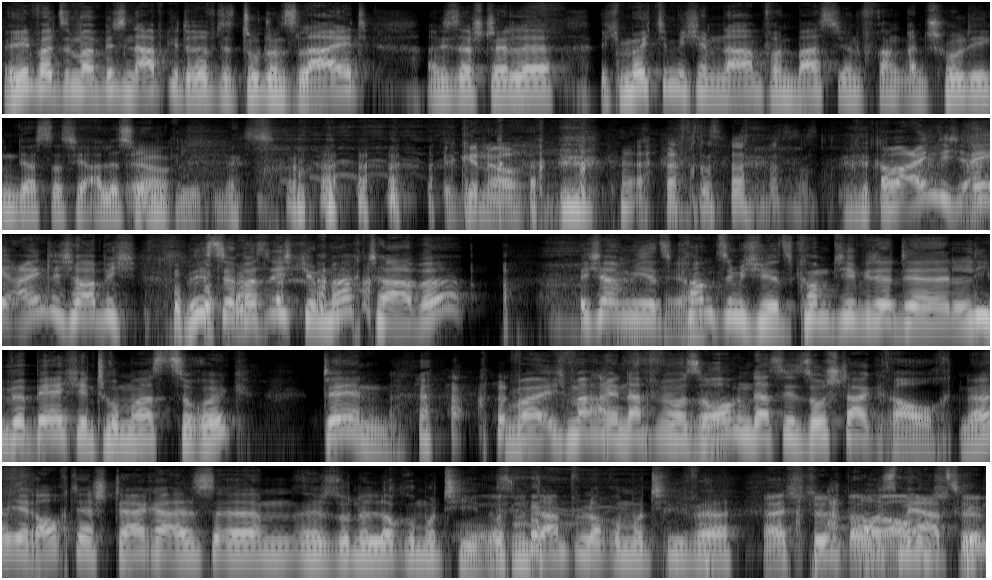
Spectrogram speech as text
Jedenfalls sind wir ein bisschen abgedriftet. Tut uns leid an dieser Stelle. Ich möchte mich im Namen von Basti und Frank entschuldigen, dass das hier alles so Ja. angelitten ist. Genau. Aber eigentlich, ey, eigentlich habe ich, wisst ihr, was ich gemacht habe? Ich habe mir jetzt kommt nämlich, jetzt kommt hier wieder der liebe Bärchen Thomas zurück. Denn, weil ich mache mir nach wie vor Sorgen, dass ihr so stark raucht. Ne? Ihr raucht ja stärker als ähm, so eine Lokomotive. Das ist eine Dampflokomotive. Ja, stimmt, beim Aus Rauchen stimmt.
